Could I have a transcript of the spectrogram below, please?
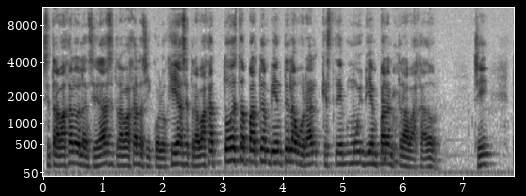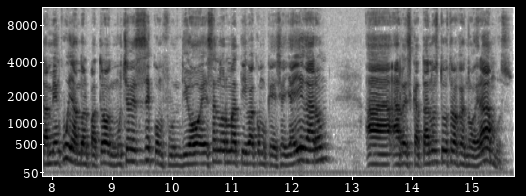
se trabaja lo de la ansiedad, se trabaja la psicología, se trabaja toda esta parte de ambiente laboral que esté muy bien para el trabajador, ¿sí? También cuidando al patrón. Muchas veces se confundió esa normativa como que decía, ya llegaron a, a rescatar nuestros trabajadores. No, era ambos.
